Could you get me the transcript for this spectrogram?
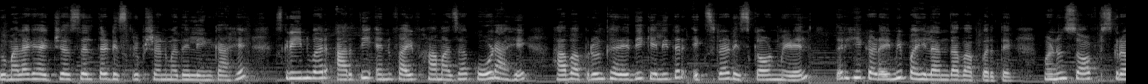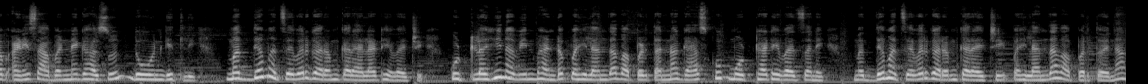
तुम्हाला घ्यायची असेल तर डिस्क्रिप्शनमध्ये लिंक आहे. स्क्रीनवर आरती एन फाईव्ह हा हा माझा कोड आहे हा वापरून खरेदी केली तर एक्स्ट्रा डिस्काउंट मिळेल. तर ही कढई मी पहिल्यांदा वापरते. म्हणून सॉफ्ट स्क्रब आणि साबणने घासून धुवून घेतली. मध्यम अचेवर गरम करायला ठेवायची. कुठलंही नवीन भांडं पहिल्यांदा वापरताना गॅस खूप मोठा ठेवायचा नाही. मध्यम अचेवर गरम करायची. पहिल्यांदा वापरतोय ना?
